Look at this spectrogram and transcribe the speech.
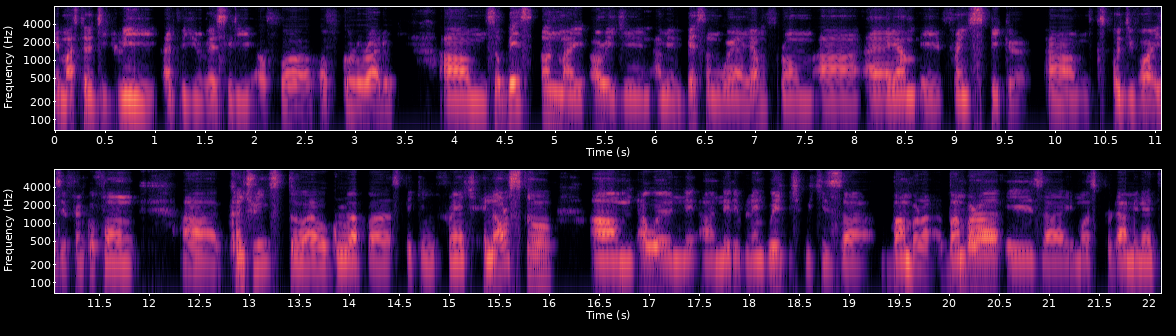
a master's degree at the University of, uh, of Colorado. Um, so based on my origin, I mean, based on where I am from, uh, I am a French speaker. Um, Cote d'Ivoire is a Francophone uh, country, so I grew up uh, speaking French. And also um, our na uh, native language, which is uh, Bambara. Bambara is uh, a most predominant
